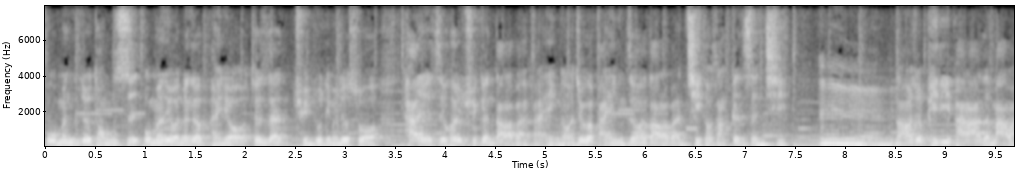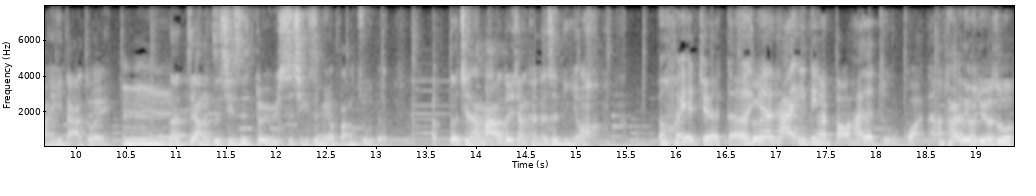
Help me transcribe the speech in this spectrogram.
我们有同事，我们有那个朋友就是在群组里面就说，他也是会去跟大老板反映哦，结果反映之后，大老板气头上更生气，嗯，然后就噼里啪啦的骂完一大堆，嗯，那这样子其实对于事情是没有帮助的。而且他骂的对象可能是你哦，我也觉得，因为他一定会保他的主管啊，他一定会觉得说，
